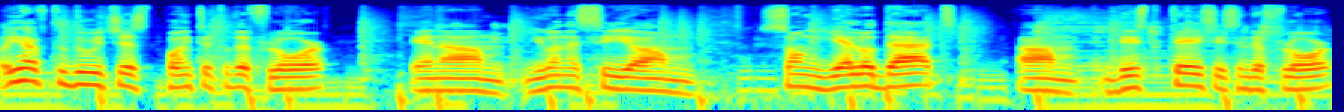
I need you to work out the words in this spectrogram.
all you have to do is just point it to the floor and um, you're gonna see um, some yellow dots. Um, this case is in the floor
